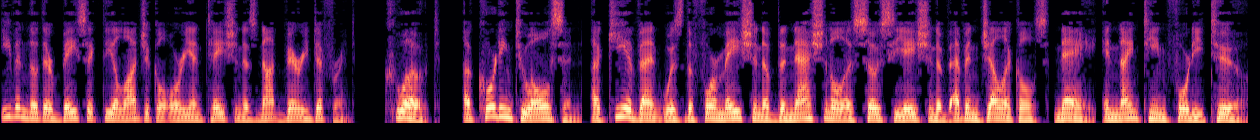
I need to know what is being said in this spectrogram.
even though their basic theological orientation is not very different. Quote, According to Olson, a key event was the formation of the National Association of Evangelicals in 1942.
